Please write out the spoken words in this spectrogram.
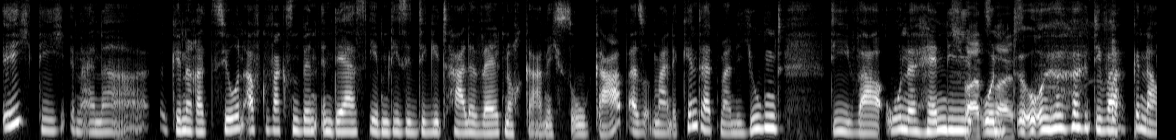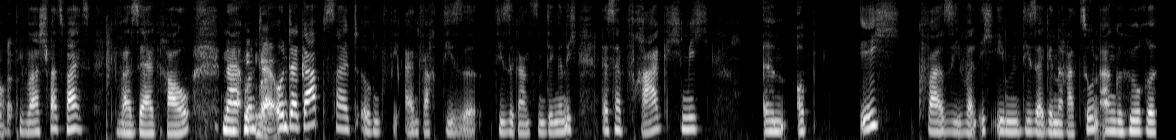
ich, die ich in einer Generation aufgewachsen bin, in der es eben diese digitale Welt noch gar nicht so gab. Also meine Kindheit, meine Jugend, die war ohne Handy und die war genau, die war schwarz-weiß, die war sehr grau. Na, und, da, und da gab es halt irgendwie einfach diese, diese ganzen Dinge nicht. Deshalb frage ich mich, ähm, ob ich quasi, weil ich eben dieser Generation angehöre,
